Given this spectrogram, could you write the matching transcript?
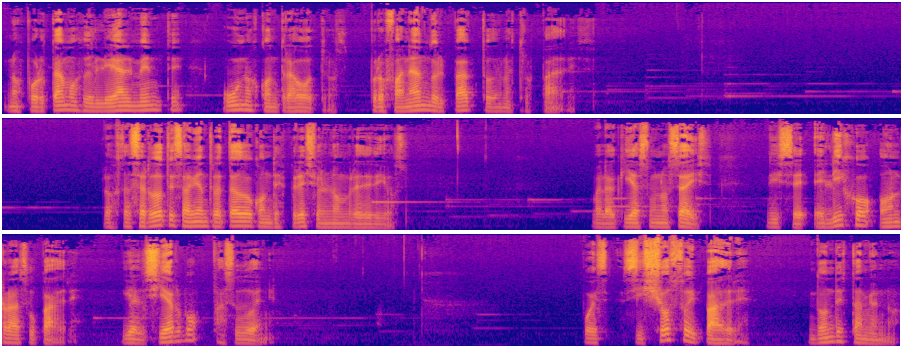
nos portamos deslealmente unos contra otros? Profanando el pacto de nuestros padres. Los sacerdotes habían tratado con desprecio el nombre de Dios. Malaquías 1.6 dice, el hijo honra a su padre y el siervo a su dueño. Pues si yo soy padre, ¿dónde está mi honor?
